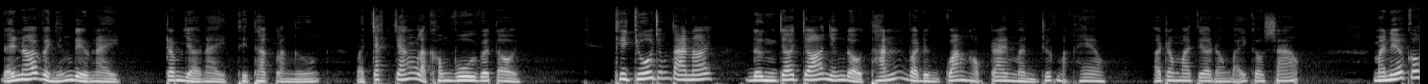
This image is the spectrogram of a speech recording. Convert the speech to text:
Để nói về những điều này trong giờ này thì thật là ngượng và chắc chắn là không vui với tôi. Khi Chúa chúng ta nói, đừng cho chó những đồ thánh và đừng quăng học trai mình trước mặt heo. Ở trong Matthew đoạn 7 câu 6. Mà nếu có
